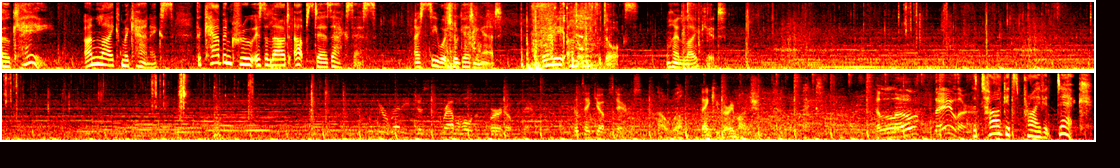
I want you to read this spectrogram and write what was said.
Okay. Unlike mechanics, the cabin crew is allowed upstairs access. I see what you're getting at. Very unorthodox. I like it. When you're ready, just grab a hold of Bird over there. He'll take you upstairs. Oh, well, thank you very much. Thanks. Hello, Sailor. The target's private deck.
